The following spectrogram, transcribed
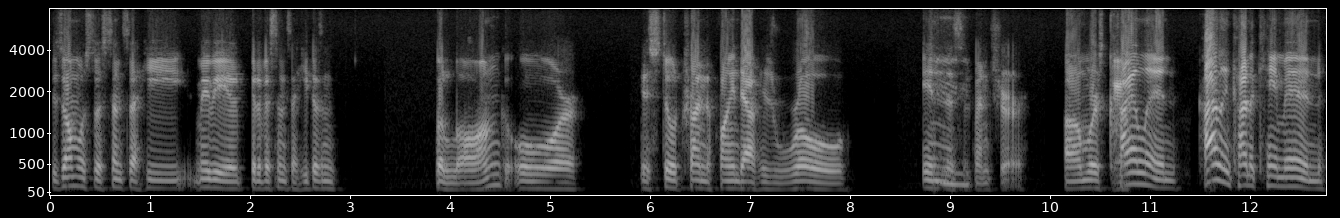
there's almost a sense that he maybe a bit of a sense that he doesn't belong or is still trying to find out his role in this Mm. adventure. Um, whereas Yeah. Kylan, Kylan kind of came in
